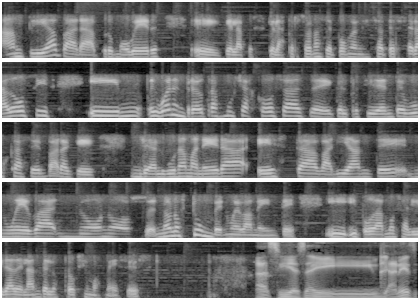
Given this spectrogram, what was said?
amplia para promover eh, que, que, las personas se pongan esa tercera dosis y, bueno, entre otras muchas cosas eh, que el presidente busca hacer para que de alguna manera esta variante nueva no nos, no nos tumbe nuevamente y, y podamos salir adelante en los próximos meses. Así es, y Janet,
